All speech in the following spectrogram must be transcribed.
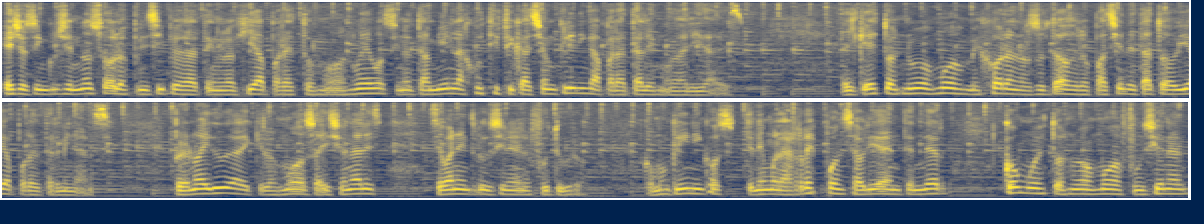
Ellos incluyen no solo los principios de la tecnología para estos modos nuevos, sino también la justificación clínica para tales modalidades. El que estos nuevos modos mejoran los resultados de los pacientes está todavía por determinarse, pero no hay duda de que los modos adicionales se van a introducir en el futuro. Como clínicos tenemos la responsabilidad de entender cómo estos nuevos modos funcionan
